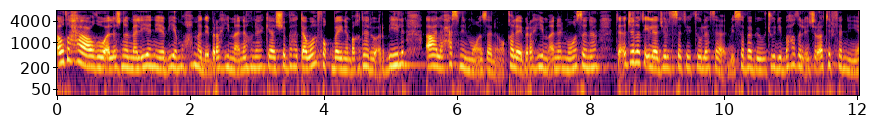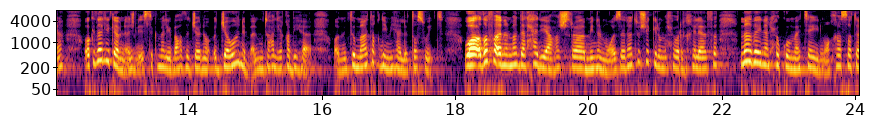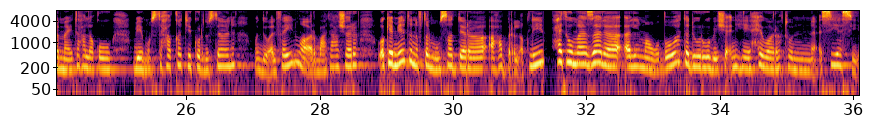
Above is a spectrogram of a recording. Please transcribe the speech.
أوضح عضو اللجنة المالية النيابية محمد إبراهيم أن هناك شبه توافق بين بغداد وأربيل على حسم الموازنة وقال إبراهيم أن الموازنة تأجلت إلى جلسة الثلاثاء بسبب وجود بعض الإجراءات الفنية وكذلك من أجل استكمال بعض الجوانب المتعلقة بها ومن ثم تقديمها للتصويت. وأضاف أن المادة الحادية عشر من الموازنة تشكل محور الخلاف ما بين الحكومتين وخاصة ما يتعلق بمستحقات كردستان منذ 2014 وكميات النفط المصري المصدرة عبر الإقليم حيث ما زال الموضوع تدور بشأنه حوارات سياسية.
